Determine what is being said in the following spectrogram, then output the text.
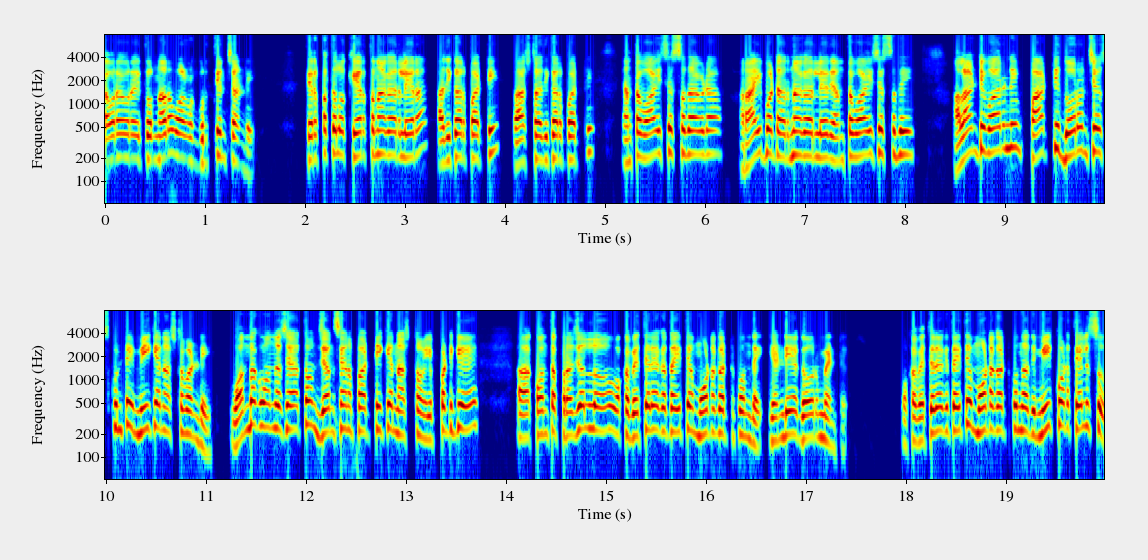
ఎవరెవరైతే ఉన్నారో వాళ్ళని గుర్తించండి. తిరుపతిలో కీర్తన గారు లేరా? అధికార పార్టీ రాష్ట్ర అధికార పార్టీ? ఎంత వాయిస్ ఇస్తుంది ఆవిడ? రాయపాటి అరుణ గారు లేదు ఎంత వాయిస్ ఇస్తుంది? అలాంటి వారిని పార్టీ దూరం చేసుకుంటే మీకే నష్టం అండి. వందకు వంద శాతం జనసేన పార్టీకే నష్టం. ఇప్పటికే కొంత ప్రజల్లో ఒక వ్యతిరేకత అయితే మూట కట్టుకుంది ఎన్డీఏ గవర్నమెంట్. ఒక వ్యతిరేకత అయితే మూట కట్టుకుంది అది మీకు కూడా తెలుసు.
